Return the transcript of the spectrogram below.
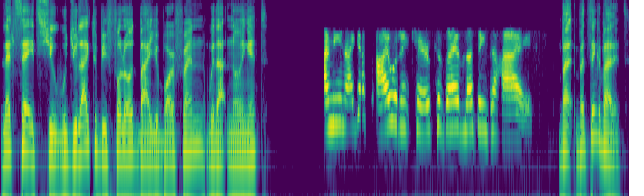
Let's say it's you. Would you like to be followed by your boyfriend without knowing it? I mean, I guess I wouldn't care because I have nothing to hide. But but think about it.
